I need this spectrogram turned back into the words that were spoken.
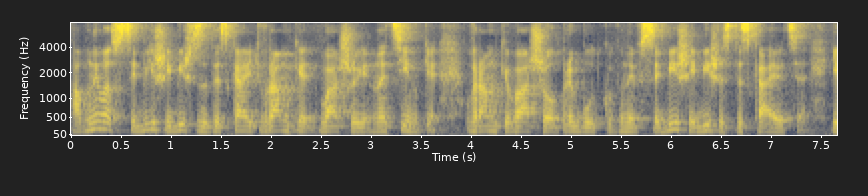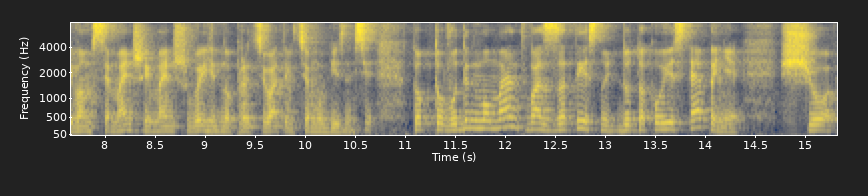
а вони вас все більше і більше затискають в рамки вашої націнки, в рамки вашого прибутку. Вони все більше і більше стискаються, і вам все менше і менш вигідно працювати в цьому бізнесі. Тобто, в один момент вас затиснуть до такої степені, що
